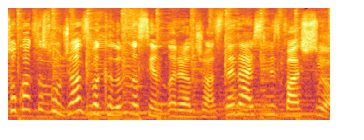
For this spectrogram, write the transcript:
Sokakta soracağız bakalım nasıl yanıtlar alacağız. Ne dersiniz başlıyor.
